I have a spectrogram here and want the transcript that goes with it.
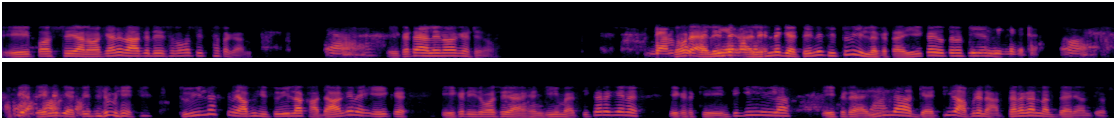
ඒ පස්සේ යනවා කියන්නේ රාග දේශමව සිත් හට ගන්නවා. ඒකට ඇලෙනවා ගැටෙනවා. දැන් ඇලෙන්න ඇලෙන්න ගැටෙන්නේ සිතුවිල්ලකටයි. ඒකයි උතන තියෙන්නේ. සිතුවිල්ලකට. අපි ඇලෙන්න ගැටෙන්නේ මේ සිතුවිල්ලක්. අපි සිතුවිල්ලක් හදාගෙන ඒක ඒකට ඊට පස්සේ හැංගීම ඇති කරගෙන ඒකට කේන්ති ගිහිල්ලා ඒකට ඇලිලා ගැටිලා අපිට නතර ගන්නත් බෑනේ අන්තිමට.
